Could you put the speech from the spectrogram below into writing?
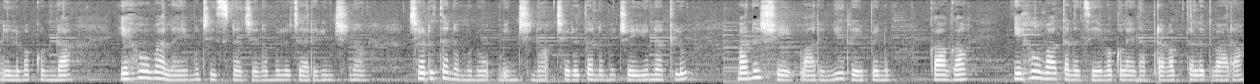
నిలవకుండా యెహోవా లయము చేసిన జనములు జరిగించిన చెడుతనమును మించిన చెడుతనము చేయునట్లు మనషే వారిని రేపెను. కాగా యహోవా తన సేవకులైన ప్రవక్తల ద్వారా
